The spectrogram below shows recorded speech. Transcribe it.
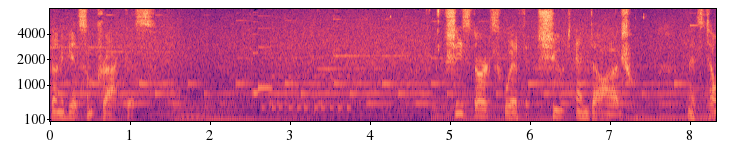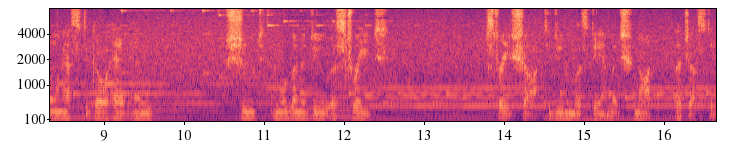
going to get some practice. She starts with shoot and dodge, and it's telling us to go ahead and shoot, and we're going to do a straight, straight shot to do the most damage, not adjusted.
